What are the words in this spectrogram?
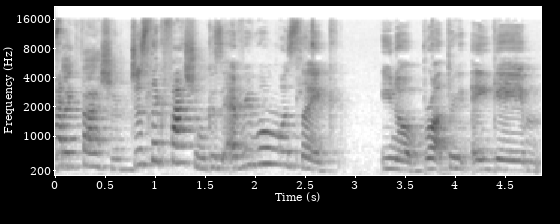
had like fashion. just like fashion because everyone was like you know brought their a game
